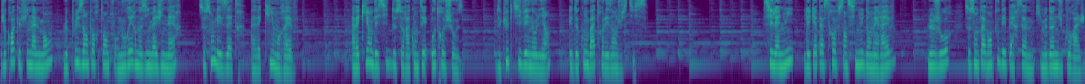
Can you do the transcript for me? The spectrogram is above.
je crois que finalement, le plus important pour nourrir nos imaginaires, ce sont les êtres avec qui on rêve, avec qui on décide de se raconter autre chose, de cultiver nos liens et de combattre les injustices. Si la nuit, les catastrophes s'insinuent dans mes rêves, le jour, ce sont avant tout des personnes qui me donnent du courage.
